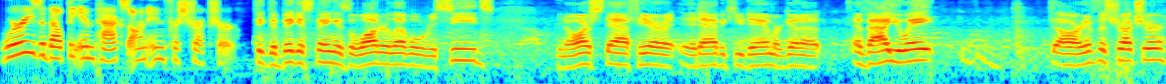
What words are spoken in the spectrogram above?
worries about the impacts on infrastructure. I think the biggest thing is the water level recedes. You know, our staff here at, at Abiquiu Dam are going to evaluate our infrastructure,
